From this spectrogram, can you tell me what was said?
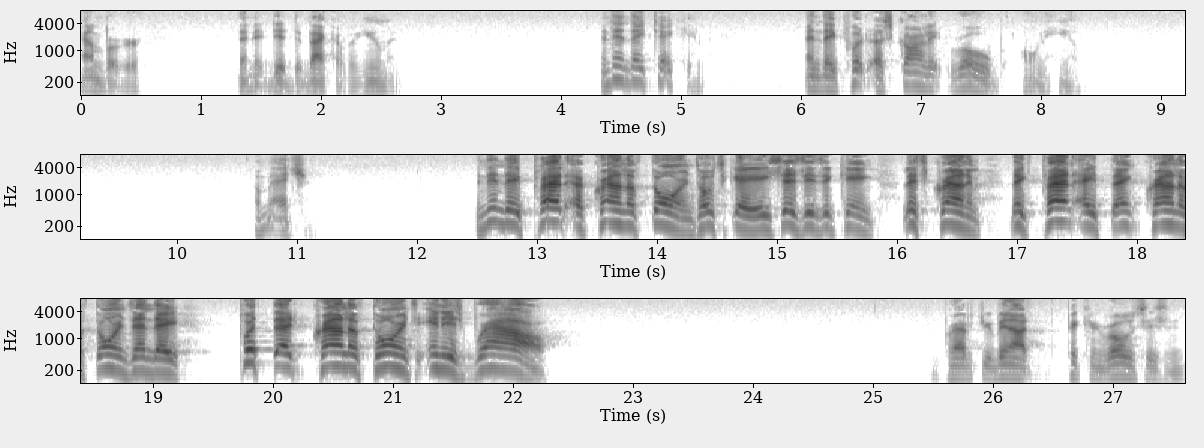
hamburger than it did the back of a human. And then they take him and they put a scarlet robe on him. Imagine. And then they plant a crown of thorns. Okay, he says he's a king. Let's crown him. They plant a th- crown of thorns and they put that crown of thorns in his brow. Perhaps you've been out picking roses and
